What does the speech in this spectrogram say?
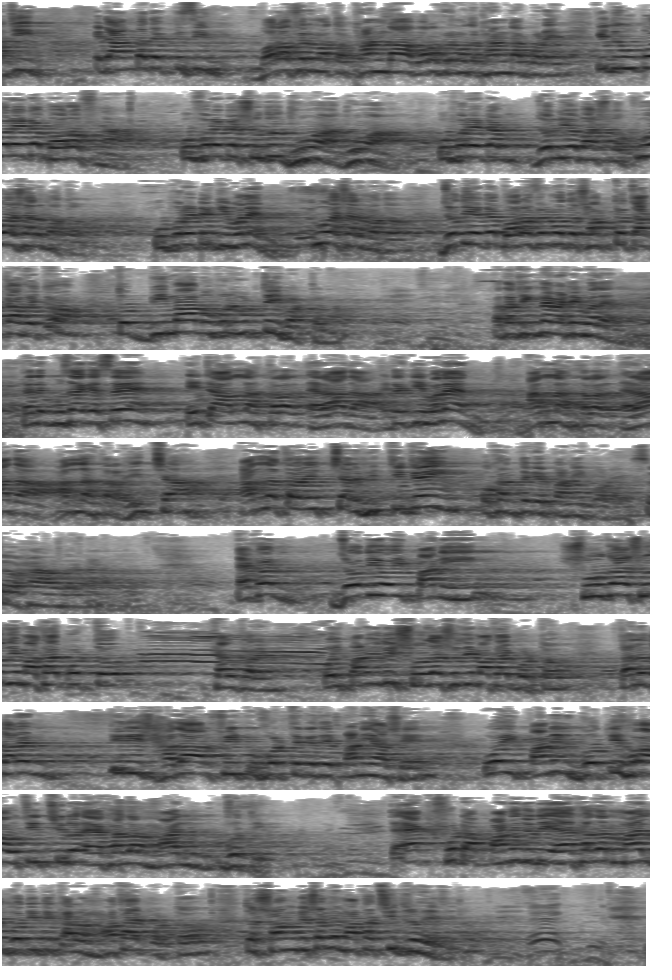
আজীব। এটা আমরা দেখতেছি বরফের মতো ঠান্ডা, বরফের মতো ঠান্ডা পড়ে। কিন্তু উপরে এটা বরফ না। উপরে এটা শুধু ধোঁয়া ধোঁয়া। উপরে এটা জলীয় বাষ্প, কুয়াশার মতো। উপরে এটা কি বলেন? কুয়াশার মতো। যদি এটা বরফের মতো শক্ত চাকা হইতো, তো বিমান উপরে উঠতেই পারতো না। কথা ঠিক না ব্যাঠিক বলেন? তাহলে বোঝা গেছে, এটা আল্লাহ তালার এরাদা। এটা কি বলেন? আল্লাহ তালার এরাদা, আল্লাহ তালার ইচ্ছা। আল্লাহ তালার ইচ্ছার ভিত্তিতেই ওখান থেকে পানি পড়ে। এখন যদি ওই পানি সোজাসুজি মাথায় পড়তো, খেয়াল করেন, ওই পানি যদি সোজাসুজি মাথায় পড়তো, তাহলে ধরেন তিরিশ হাজার ফিট উপর থেকে যে পানি আসে, ওই পানির গতি হওয়া উচিত ছিল এক হাজার মাইল গতি। তো এক ফোঁটা পানি যদি এক হাজার মাইল গতিতে কারও মাথায় পড়তো, তো সঙ্গে সঙ্গে মাথা ছিদ্র হয়ে যেত।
